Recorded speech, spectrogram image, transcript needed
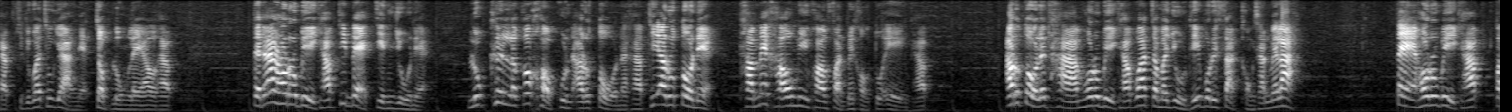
ครับ คิดว่าทุกอย่างเนี่ยจบลงแล้วครับ แต่ด้านฮอโรบิครับที่แบกจินอยู่เนี่ยลุกขึ้นแล้วก็ขอบคุณอารุโตะนะครับที่อารุโตะเนี่ยทำให้เขามีความฝันเป็นของตัวเองครับอารุโตะเลยถามฮอโรบิครับว่าจะมาอยู่ที่บริษัทของฉันไหมล่ะ แต่ฮอโรบิครับป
